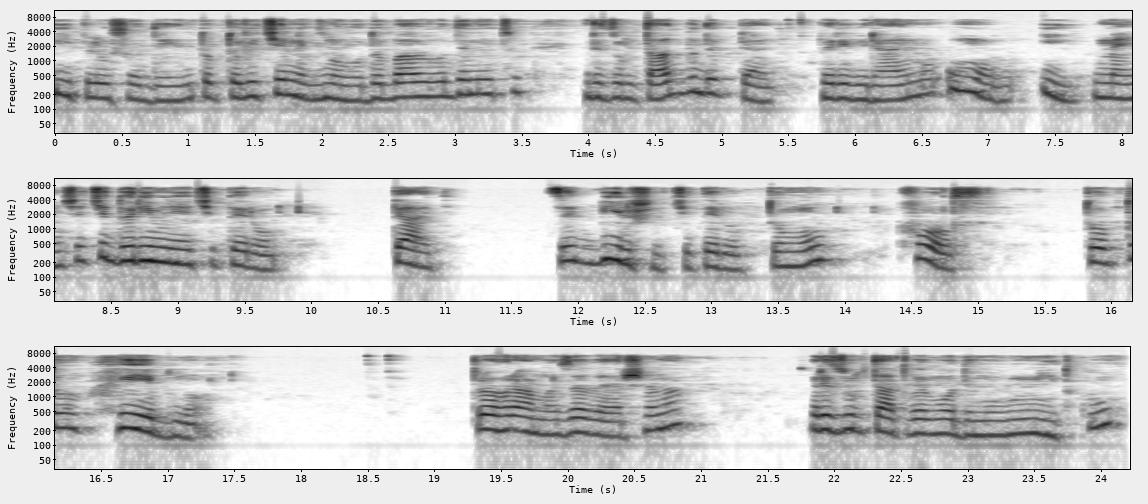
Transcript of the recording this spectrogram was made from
І плюс 1, тобто лічильник знову додав одиницю. Результат буде 5. Перевіряємо умову. І менше чи дорівнює 4. 5 це більше 4, тому false, тобто хибно. Програма завершена. Результат виводимо в мітку.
